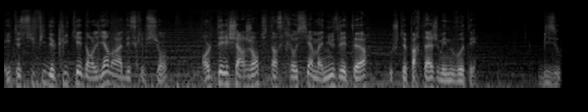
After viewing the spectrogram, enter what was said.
et il te suffit de cliquer dans le lien dans la description. En le téléchargeant, tu t'inscris aussi à ma newsletter où je te partage mes nouveautés. Bisous.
